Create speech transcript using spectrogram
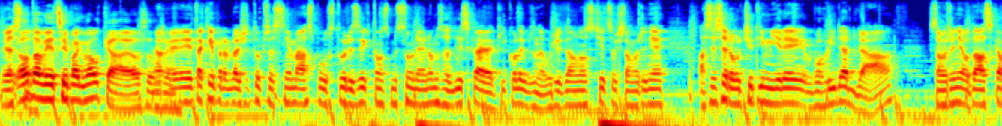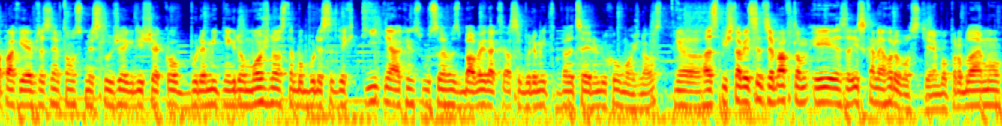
Jasně. jo, ta věc je pak velká, jo, samozřejmě. je taky pravda, že to přesně má spoustu rizik v tom smyslu nejenom z hlediska jakýkoliv zneužitelnosti, což samozřejmě asi se do určitý míry ohlídat dá. Samozřejmě otázka pak je přesně v tom smyslu, že když jako bude mít někdo možnost nebo bude se tě chtít nějakým způsobem zbavit, tak asi bude mít velice jednoduchou možnost. Jo. Ale spíš ta věc je třeba v tom i z hlediska nehodovosti nebo problému,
